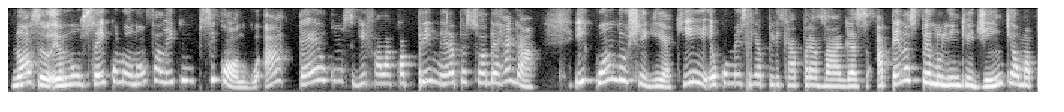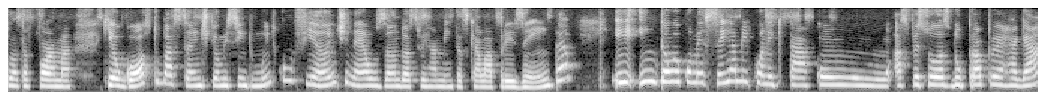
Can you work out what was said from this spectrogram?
Nossa, eu não sei como eu não falei com um psicólogo, até eu conseguir falar com a primeira pessoa do RH. E quando eu cheguei aqui, eu comecei a aplicar para vagas apenas pelo LinkedIn, que é uma plataforma que eu gosto bastante, que eu me sinto muito confiante, né, usando as ferramentas que ela apresenta. E então eu comecei a me conectar com as pessoas do próprio RH,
